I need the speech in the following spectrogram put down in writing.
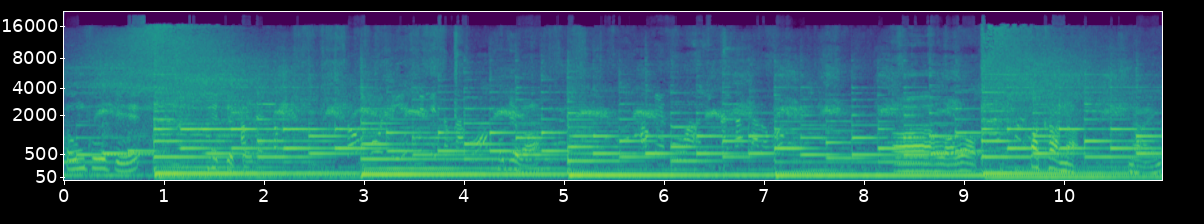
3ခုပြည့်နှစ်ပြည့်ပေါ့တော့ကိုနေနေနေတော့ပါပေါ့ဟုတ်ကဲ့ပါ။ဟုတ်ကဲ့ပေါ့။ဒါကြတော့ဟုတ်ကဲ့အာဟိုပါတော့ပခနာနိုင်။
